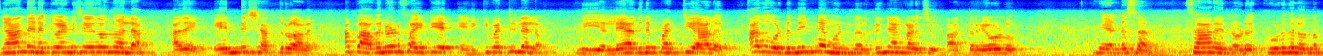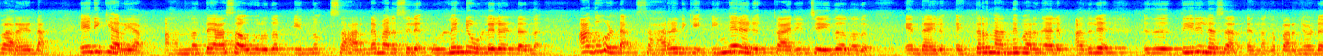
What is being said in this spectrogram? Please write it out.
ഞാൻ നിനക്ക് വേണ്ടി ചെയ്തൊന്നുമല്ല അതെ എന്റെ ശത്രു അവൻ. അപ്പം അവനോട് ഫൈറ്റ് ചെയ്യാൻ എനിക്ക് പറ്റില്ലല്ലോ. നീയല്ലേ അതിന് പറ്റിയ ആൾ. അതുകൊണ്ട് നിന്നെ മുൻനിർത്തി ഞാൻ കളിച്ചു. അത്രയേ ഉള്ളൂ. വേണ്ട സാർ. സാർ എന്നോട് കൂടുതലൊന്നും പറയണ്ട. എനിക്കറിയാം അന്നത്തെ ആ സൗഹൃദം ഇന്നും സാറിന്റെ മനസ്സിൽ ഉള്ളിന്റെ ഉള്ളിലുണ്ടെന്ന്. അതുകൊണ്ടാണ് സാർ എനിക്ക് ഇങ്ങനൊരു കാര്യം ചെയ്തു തന്നത്. എന്തായാലും എത്ര നന്ദി പറഞ്ഞാലും അതിൽ ഇത് തീരില്ല സാർ എന്നൊക്കെ പറഞ്ഞുകൊണ്ട്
